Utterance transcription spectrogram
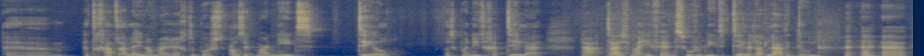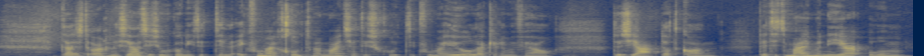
ehm, het gaat alleen om mijn rechterborst. Als ik maar niet til. Als ik maar niet ga tillen. Nou, tijdens mijn events hoef ik niet te tillen, dat laat ik doen. tijdens de organisaties hoef ik ook niet te tillen. Ik voel mij goed, mijn mindset is goed. Ik voel mij heel lekker in mijn vel. Dus ja, dat kan. Dit is mijn manier om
